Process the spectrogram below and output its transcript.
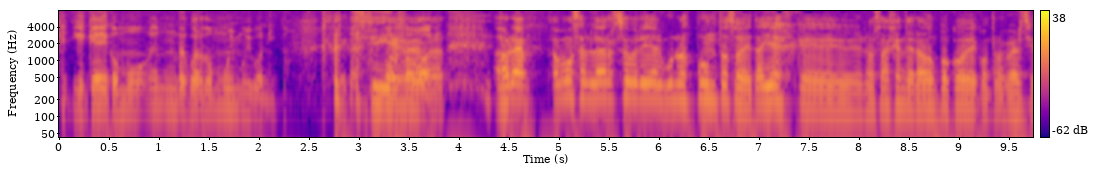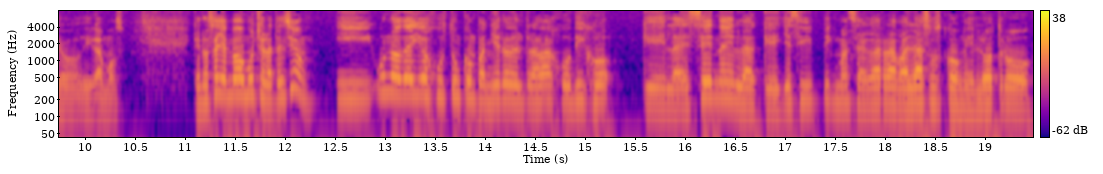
y que quede como un recuerdo muy, muy bonito. Sí, Por favor. verdad. Ahora, vamos a hablar sobre algunos puntos o detalles que nos han generado un poco de controversia, digamos, que nos ha llamado mucho la atención. Y uno de ellos, justo un compañero del trabajo, dijo que la escena en la que Jesse Pinkman se agarra a balazos con el otro,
